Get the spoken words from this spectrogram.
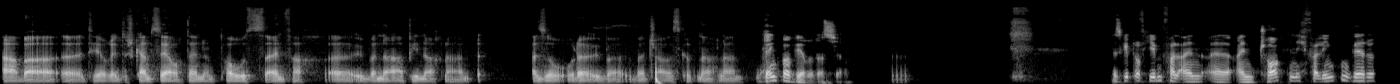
aber äh, theoretisch kannst du ja auch deine Posts einfach äh, über eine API nachladen. Also oder über, über JavaScript nachladen. Denkbar wäre das ja. Es gibt auf jeden Fall einen, äh, einen Talk, den ich verlinken werde,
